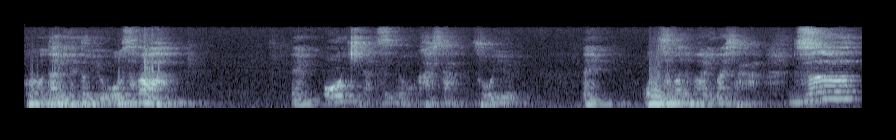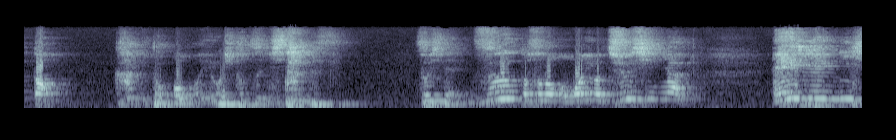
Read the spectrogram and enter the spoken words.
このダビデという王様は、ね、大きな罪を犯した。そういう、ね、王様でもありましたがずっと神と思いを一つにしたんです。そしてずっとその思いの中心にある永遠に一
